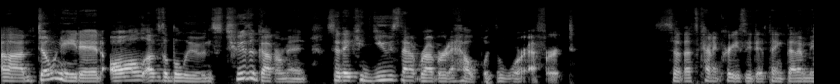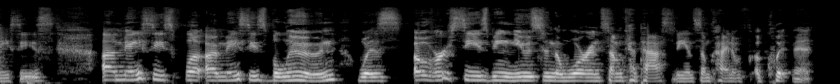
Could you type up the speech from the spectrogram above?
uh, donated all of the balloons to the government so they could use that rubber to help with the war effort. So that's kind of crazy to think that a Macy's, a Macy's, a Macy's balloon was overseas being used in the war in some capacity in some kind of equipment.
